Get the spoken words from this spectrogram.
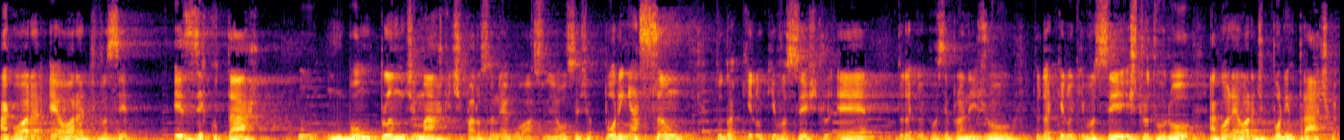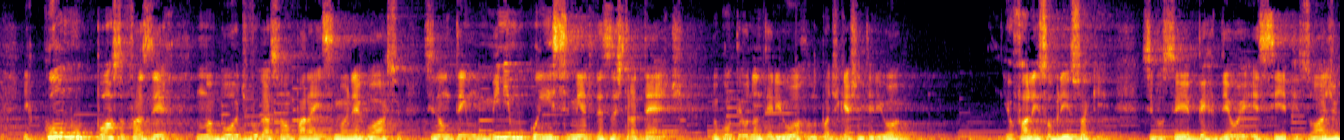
agora é hora de você executar um bom plano de marketing para o seu negócio, né? ou seja, pôr em ação tudo aquilo que você é, tudo aquilo que você planejou, tudo aquilo que você estruturou. Agora é hora de pôr em prática. E como posso fazer uma boa divulgação para esse meu negócio se não tenho um mínimo conhecimento dessas estratégias? No conteúdo anterior, no podcast anterior, eu falei sobre isso aqui. Se você perdeu esse episódio,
